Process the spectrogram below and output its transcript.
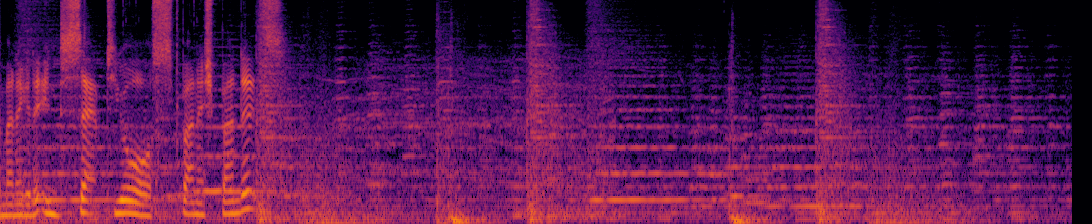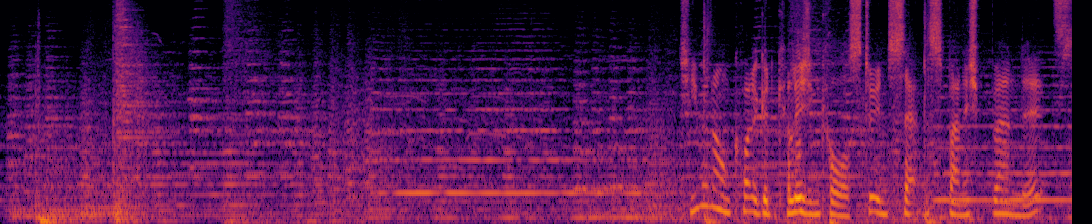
My men are going to intercept your Spanish bandits. She went on quite a good collision course to intercept the Spanish bandits.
